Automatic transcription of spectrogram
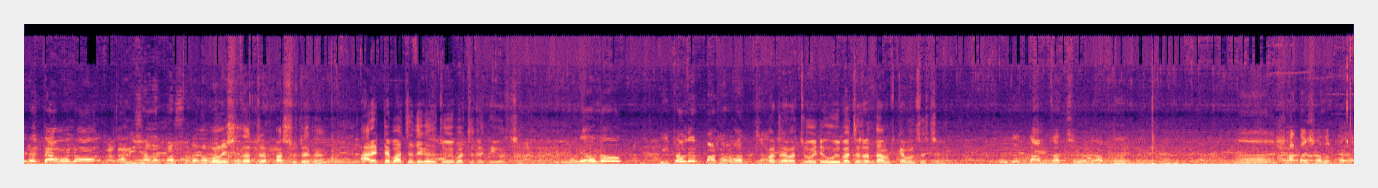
এটার দাম হলো উনিশ হাজার পাঁচশো টাকা। উনিশ হাজার টাকা পাঁচশো টাকা। আরেকটা বাচ্চা দেখা যাচ্ছে। ওই বাচ্চাটা কি বাচ্চা? ওটা হলো বিটলের পাঠার বাচ্চা। পাঠার বাচ্চা ওইটা ওই বাচ্চাটার দাম কেমন চাচ্ছেন? ওটার দাম চাচ্ছি হলো আপনার সাতাশ হাজার টাকা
